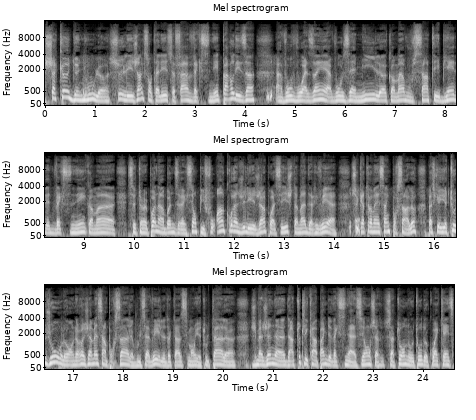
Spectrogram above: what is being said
chacun de nous, là, ceux, les gens qui sont allés se faire vacciner, parlez-en à vos voisins, à vos amis, là, comment vous vous sentez bien d'être vacciné, comment c'est un pas dans la bonne direction. Puis il faut encourager les gens pour essayer justement d'arriver à ce 85 %-là. Parce qu'il y a toujours, là, on n'aura jamais 100 là, vous le savez, le docteur Simon, il y a tout le temps, j'imagine, euh, dans toutes les campagnes de vaccination, ça, tourne autour de quoi, 15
